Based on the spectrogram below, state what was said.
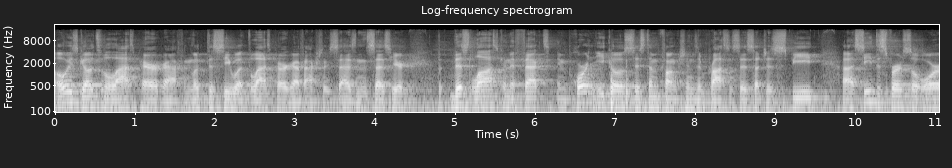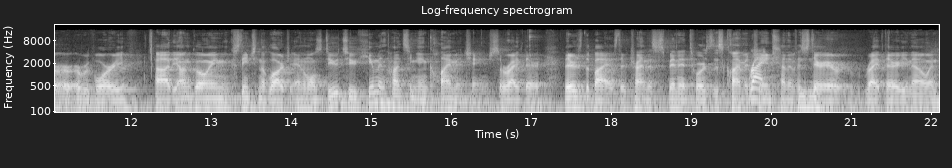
always go to the last paragraph and look to see what the last paragraph actually says. And it says here, this loss can affect important ecosystem functions and processes such as speed, uh, seed dispersal or, or herbivory, uh, the ongoing extinction of large animals due to human hunting and climate change. So right there, there's the bias. They're trying to spin it towards this climate Right. change kind of hysteria right there, you know, and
